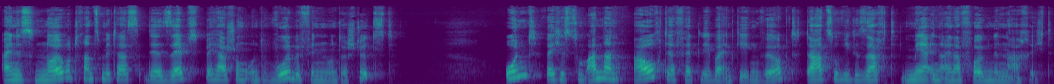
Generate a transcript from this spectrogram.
eines Neurotransmitters, der Selbstbeherrschung und Wohlbefinden unterstützt und welches zum anderen auch der Fettleber entgegenwirkt. Dazu, wie gesagt, mehr in einer folgenden Nachricht.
